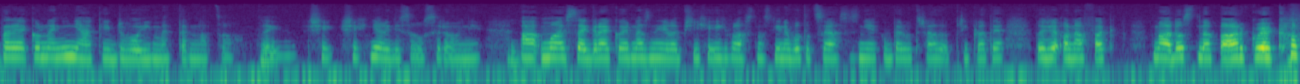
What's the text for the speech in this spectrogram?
Tady jako není nějaký dvojí metr na to. Tady vši, všichni lidi jsou si rovni. Hm. A moje ségra jako jedna z nejlepších jejich vlastností, nebo to, co já si z ní jako beru třeba za příklad, je to, že ona fakt má dost na párku, jako,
